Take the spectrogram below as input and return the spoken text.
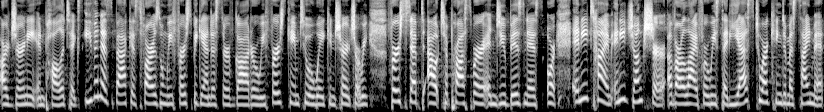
our journey in politics even as back as far as when we first began to serve god or we first came to awaken church or we first stepped out to prosper and do business or any time any juncture of our life where we said yes to our kingdom assignment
